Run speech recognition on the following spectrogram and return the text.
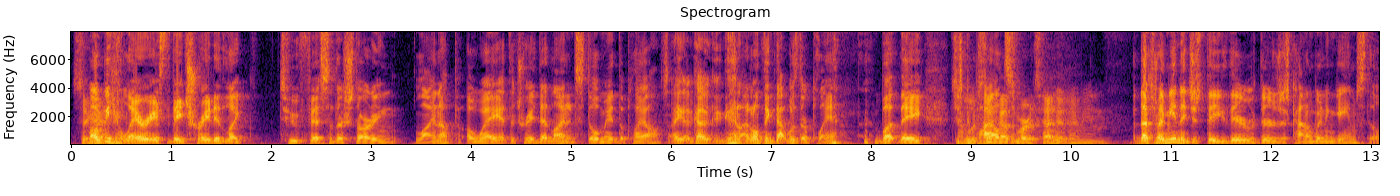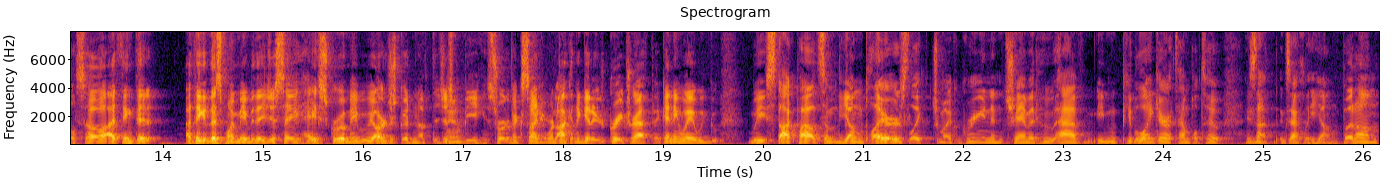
so yeah, It'd be think- hilarious if they traded like two fifths of their starting lineup away at the trade deadline and still made the playoffs. I, again, I don't think that was their plan, but they just compiled like that's some. where it's headed. I mean, That's what I mean. They just they they're they're just kind of winning games still. So I think that I think at this point maybe they just say, hey, screw it. Maybe we are just good enough to just Yeah. be sort of exciting. We're not going to get a great draft pick anyway. We we stockpiled some of the young players like JaMychal Green and Shamet who have even people like Garrett Temple too. He's not exactly young, but um.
